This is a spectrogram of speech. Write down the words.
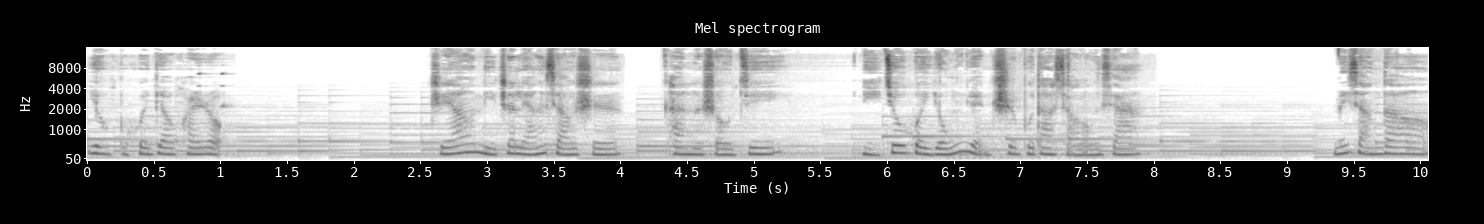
又不会掉块肉。只要你这两小时看了手机，你就会永远吃不到小龙虾。没想到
